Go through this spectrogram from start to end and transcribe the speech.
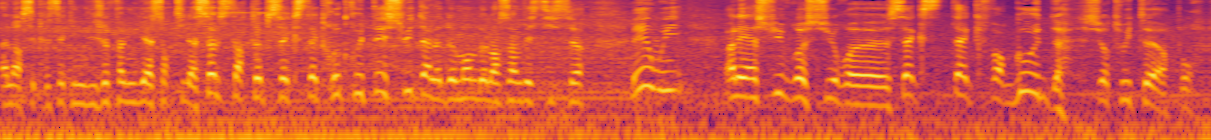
Alors c'est Chris qui nous dit Jeux Family a sorti la seule startup Sextech recrutée suite à la demande de leurs investisseurs. Et oui, allez à suivre sur euh, Sextech for Good sur Twitter pour,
